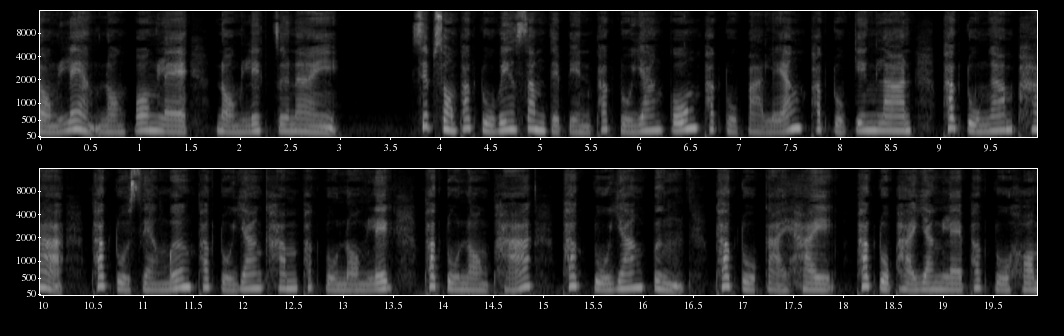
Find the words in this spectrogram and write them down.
น้องแหล่งน้องป้องแลน้องเล็กเจอไหน สิบสองพักดูเว้งซ้ำแต่เป็นพักดูย่างโก้งพักดูป่าแหลงพักดูเก้งลานพักดูงามผ้าพักดูเสียงเมืองพักดูย่างคำพักดูนองเล็กพักดูนองผาพักดูย่างปึ่งพักดูก่ายไฮพักดูผายังแลพักดูหอม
